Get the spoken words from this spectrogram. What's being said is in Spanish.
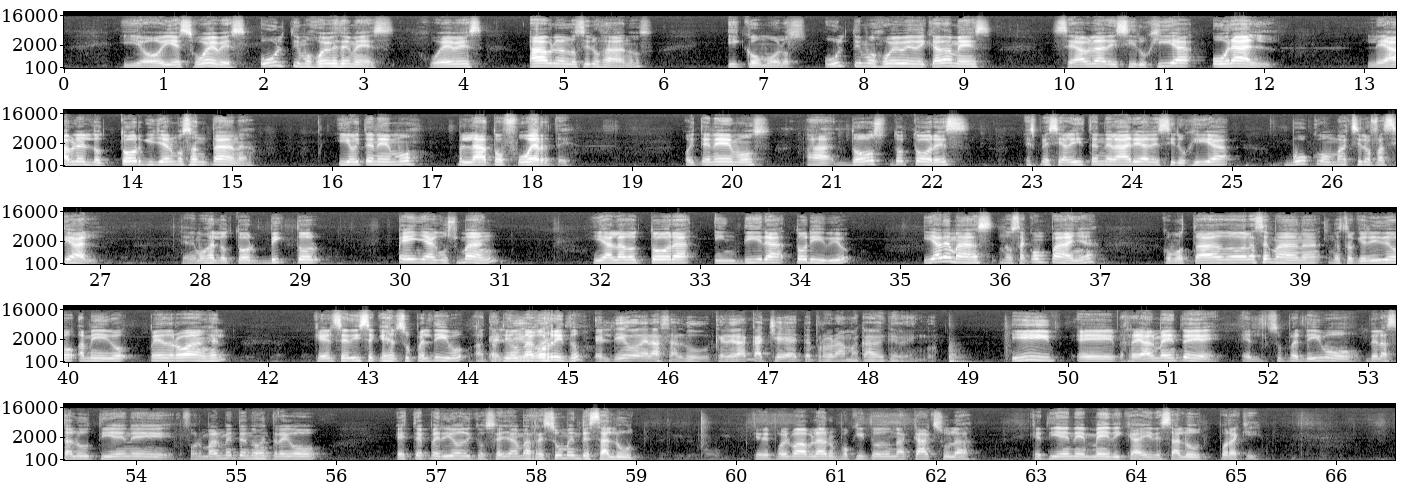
Y hoy es jueves, último jueves de mes. Jueves hablan los cirujanos. Y como los últimos jueves de cada mes, se habla de cirugía oral. Le habla el doctor Guillermo Santana. Y hoy tenemos plato fuerte. Hoy tenemos a dos doctores especialistas en el área de cirugía bucomaxilofacial. Tenemos al doctor Víctor Peña Guzmán y a la doctora Indira Toribio. Y además nos acompaña como está toda la semana, nuestro querido amigo Pedro Ángel, que él se dice que es el super divo, hasta tiene un gorrito. El divo de la salud, que le da caché a este programa cada vez que vengo. Y eh, realmente el super divo de la salud tiene, formalmente nos entregó este periódico, se llama Resumen de Salud, que después va a hablar un poquito de una cápsula que tiene médica y de salud por aquí.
